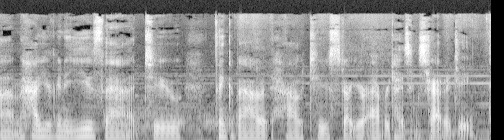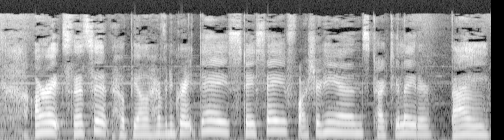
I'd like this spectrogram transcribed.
um, how you're going to use that to think about how to start your advertising strategy. All right, so that's it. Hope y'all are having a great day. Stay safe, wash your hands. Talk to you later. Bye.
